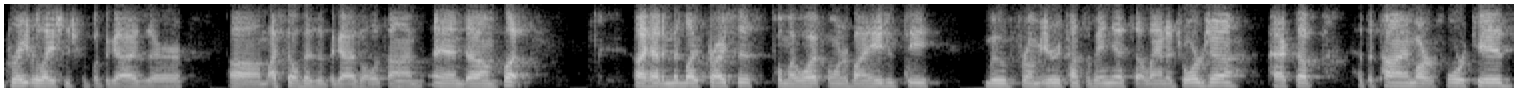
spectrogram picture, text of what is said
great relationship with the guys there. Um, I still visit the guys all the time. And, um, but I had a midlife crisis, told my wife I wanted to buy an agency, moved from Erie, Pennsylvania to Atlanta, Georgia, packed up at the time our four kids,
